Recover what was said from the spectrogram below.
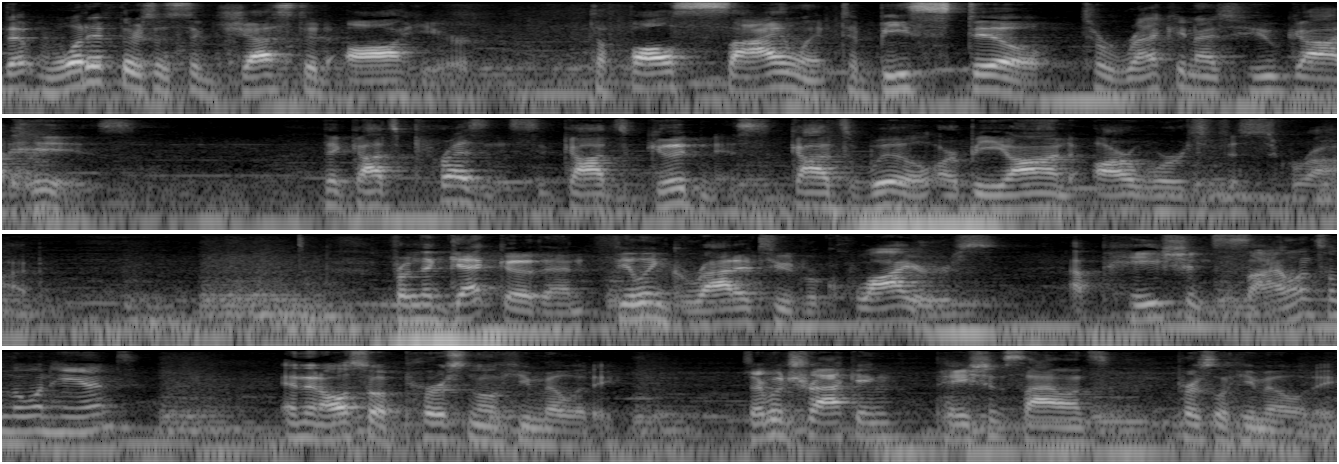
That what if there's a suggested awe here? To fall silent, to be still, to recognize who God is that God's presence, God's goodness, God's will are beyond our words to describe. From the get go, then, feeling gratitude requires a patient silence on the one hand, and then also a personal humility. Is everyone tracking? Patient silence, personal humility.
